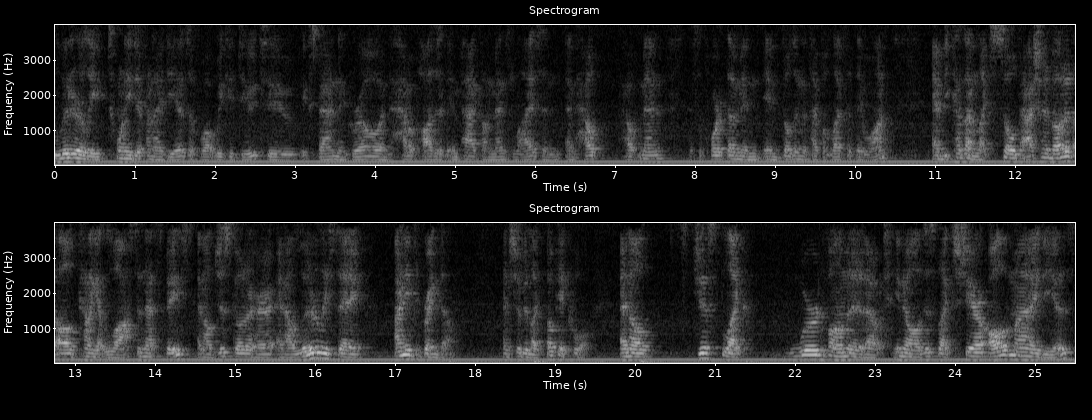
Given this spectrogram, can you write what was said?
literally 20 different ideas of what we could do to expand and grow and have a positive impact on men's lives and, and help help men and support them in, in building the type of life that they want. And because I'm like so passionate about it, I'll kind of get lost in that space, and I'll just go to her and I'll literally say, "I need to brain dump," and she'll be like, "Okay, cool," and I'll just like word vomit it out. You know, I'll just like share all of my ideas,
